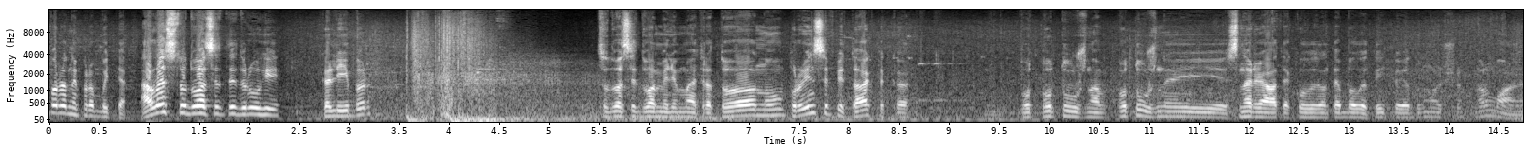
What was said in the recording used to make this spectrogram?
Бронепробиття. Але 122 калібр. 122 мм, то, ну, в принципі, так, така потужна, потужний снаряд, коли на тебе летить, то я думаю, що нормально.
